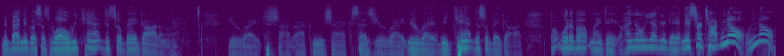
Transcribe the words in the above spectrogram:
And Abednego says, Well, we can't disobey God. And you're right. Shadrach, Meshach says, You're right. You're right. We can't disobey God. But what about my date? I know you have your date. And they start talking. No, no.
